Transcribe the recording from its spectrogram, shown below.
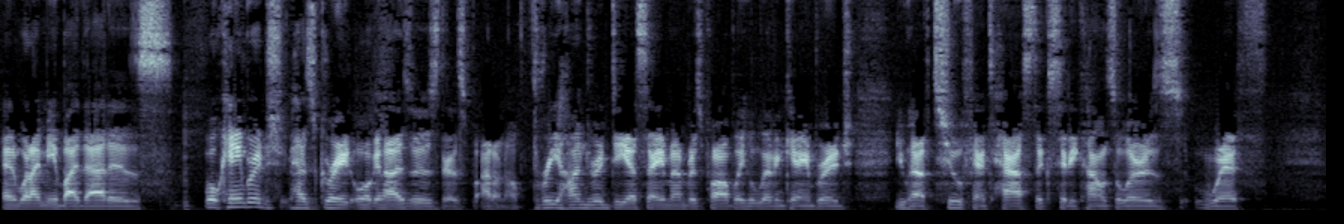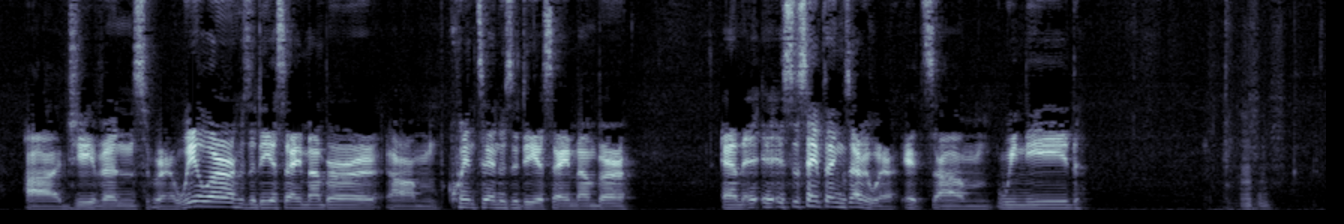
and what I mean by that is, well, Cambridge has great organizers. There's I don't know 300 DSA members probably who live in Cambridge. You have two fantastic city councilors with uh, Jivan Sobrinho-Wheeler, who's a DSA member, um, Quinton, who's a DSA member and it, it's the same things everywhere. It's um, we need mm-hmm.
